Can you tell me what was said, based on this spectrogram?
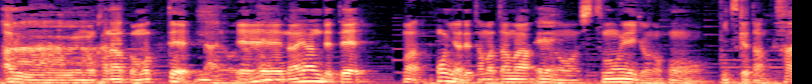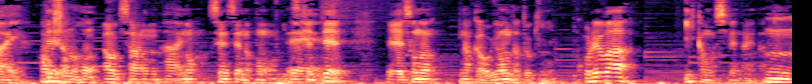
あるのかなと思って、なるほどね。えー悩んでて、まあ、本屋でたまたま、ええあの質問営業の本を見つけたんです。はい。青木さんの本。青木さんはいの先生の本を見つけて、えーその中を読んだ時に、これはいいかもしれないなうん。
